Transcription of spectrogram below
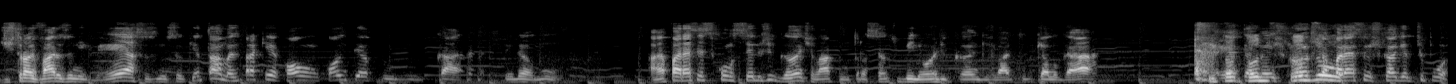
destrói vários universos, não sei o que. Tá, mas pra quê? Qual, qual o intento do, cara? Entendeu? Não- Aí aparece esse conselho gigante lá, com trocentos bilhões de Kangs lá de tudo que é lugar. E É to- todos- o- aparece os Kang, tipo,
